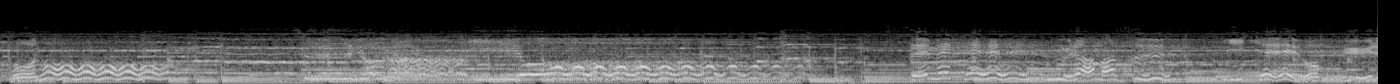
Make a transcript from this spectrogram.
この強がりよ。せめて恨ますいておくれ。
